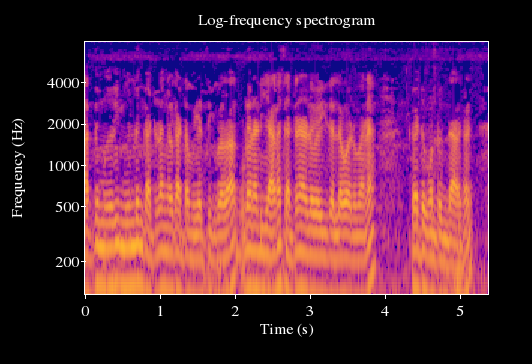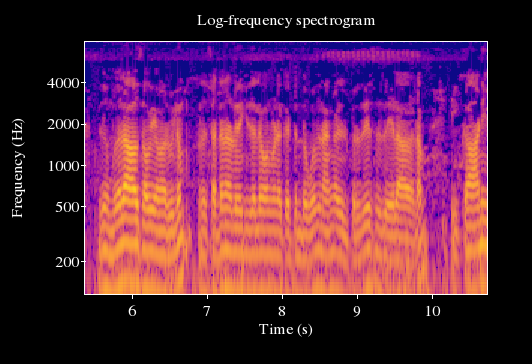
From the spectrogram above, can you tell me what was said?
அத்துமீறி மீண்டும் கட்டடங்கள் கட்ட முயற்சிப்பதால் உடனடியாக சட்ட நடவடிக்கை செல்ல வேண்டும் என கேட்டுக்கொண்டிருந்தார்கள். இது முதலாவது சபை அமர்விலும் அந்த சட்ட நடவடிக்கை செல்ல வேண்டும் என கேட்டிருந்த போது நாங்கள் பிரதேச செயலாளரிடம் இக்காணி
